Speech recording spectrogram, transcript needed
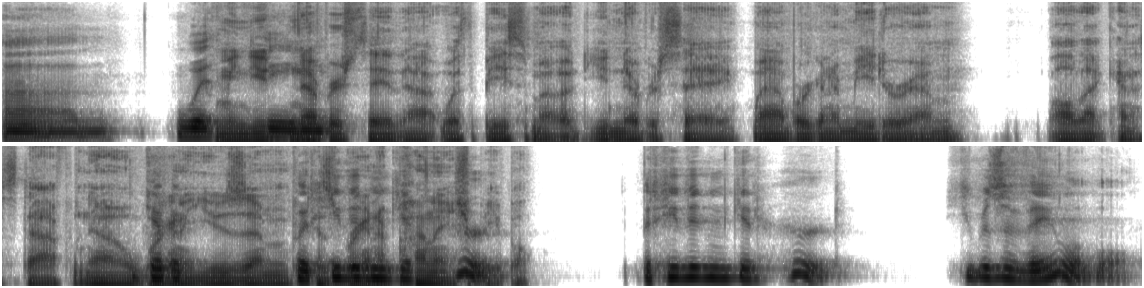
um, with I mean, you'd the, never say that with beast mode. You'd never say, "Well, we're going to meter him," all that kind of stuff. No, yeah, we're going to use him because we're going to punish hurt. people. But he didn't get hurt. He was available.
